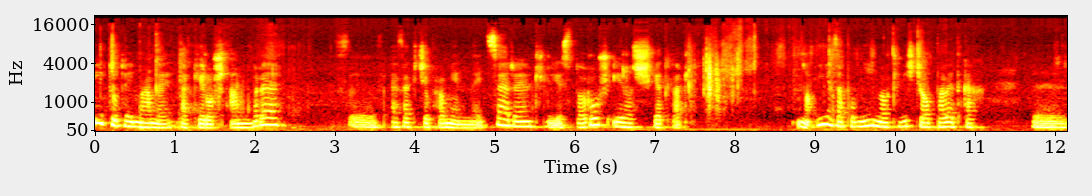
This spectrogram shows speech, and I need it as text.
I tutaj mamy taki róż ambre w, efekcie promiennej cery, czyli jest to róż i rozświetlacz. No i nie zapomnijmy oczywiście o paletkach y,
